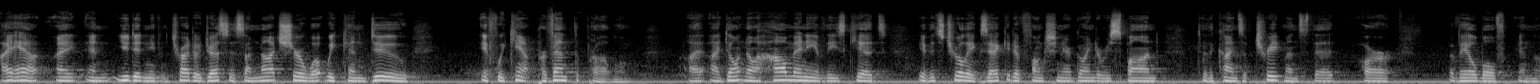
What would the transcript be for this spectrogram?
I have, I, and you didn't even try to address this, I'm not sure what we can do if we can't prevent the problem. I, I don't know how many of these kids, if it's truly executive function, are going to respond to the kinds of treatments that are available in the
